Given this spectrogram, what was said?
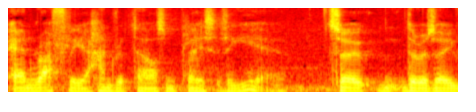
and roughly 100,000 places a year. So there is a uh,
